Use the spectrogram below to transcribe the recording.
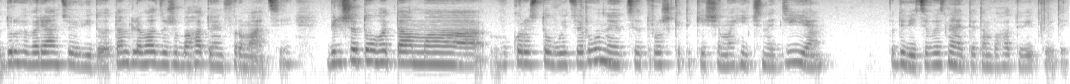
другий варіант цього відео. Там для вас дуже багато інформації. Більше того, там е, використовуються руни, це трошки таки ще магічна дія. Подивіться, ви знаєте там багато відповідей.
